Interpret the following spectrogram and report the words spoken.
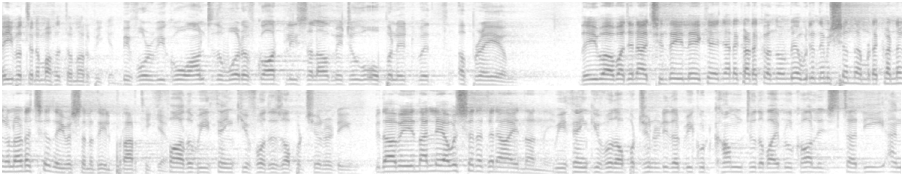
ദൈവത്തിന് മഹത്വം അർപ്പിക്കുന്നു. Before we go on to the word of God please allow me to open it with a prayer ദൈവ വചന ചിന്തയിലേക്ക് ഞാൻ കടക്കുന്ന മുമ്പേ ഒരു നിമിഷം നമ്മുടെ കണ്ണുകൾ അടച്ച് ദൈവസന്നതയിൽ പ്രാർത്ഥിക്കാം Father, we thank you for this opportunity. പിതാവേ ഈ നല്ല അവസരത്തിനായി നന്ദി We thank you for the opportunity that we could come to the Bible college, study, and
